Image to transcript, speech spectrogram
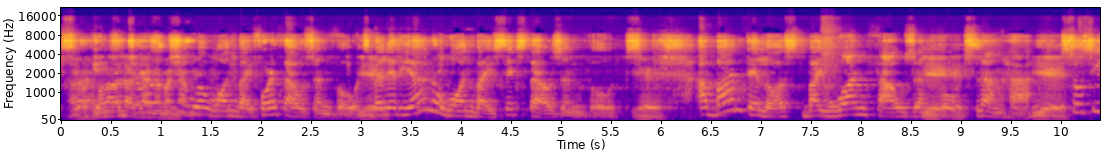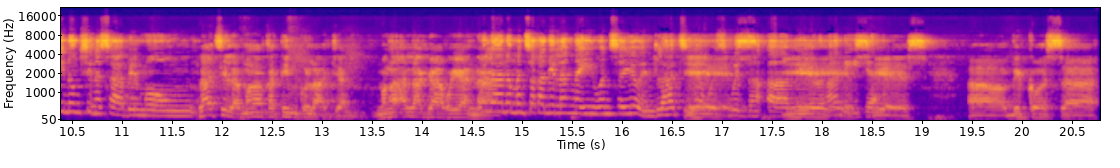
Si, Uh, okay, mga si naman Chua won by 4,000 votes. Yes. Valeriano won by 6,000 votes. Yes. Abante lost by 1,000 Yes. votes lang, ha? Yes. So, sinong sinasabi mong Lahat sila, mga katim ko lahat yan. Mga alaga ko yan. na- wala naman sa kanilang naiwan sa'yo and lahat sila was with uh, Mayor Honey. yes, Yeah. yes. Uh, because uh,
